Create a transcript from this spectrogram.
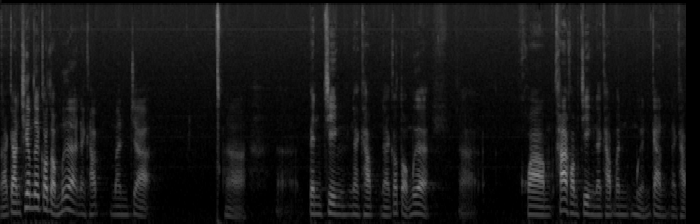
นะการเชื่อมด้วยก็ต่อเมื่อนะครับมันจะเป็นจริงนะครับนะก็ต่อเมื่ออความค่าความจริงนะครับมันเหมือนกันนะครับ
